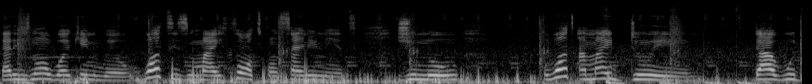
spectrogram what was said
that is not working well what is my thought concerning it? You know what am i doing that would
